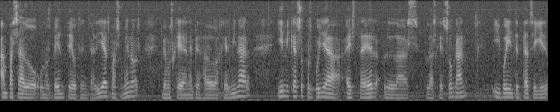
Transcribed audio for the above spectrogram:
han pasado unos 20 o 30 días más o menos, vemos que han empezado a germinar. Y en mi caso pues voy a, extraer las, las, que sobran y voy a intentar seguir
